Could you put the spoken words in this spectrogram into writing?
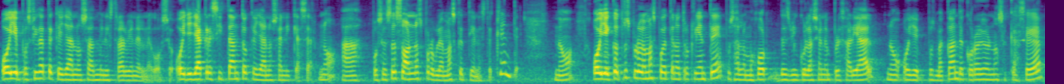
Oye, pues fíjate que ya no sé administrar bien el negocio. Oye, ya crecí tanto que ya no sé ni qué hacer, ¿no? Ah, pues esos son los problemas que tiene este cliente, ¿no? Oye, ¿qué otros problemas puede tener otro cliente? Pues a lo mejor desvinculación empresarial, ¿no? Oye, pues me acaban de correr, yo no sé qué hacer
